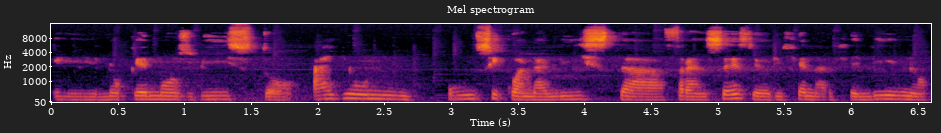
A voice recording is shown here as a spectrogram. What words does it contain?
eh, lo que hemos visto. Hay un, un psicoanalista francés de origen argelino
